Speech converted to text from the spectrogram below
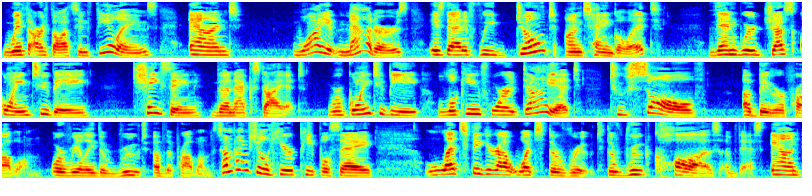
with our thoughts and feelings and why it matters is that if we don't untangle it then we're just going to be chasing the next diet we're going to be looking for a diet to solve a bigger problem or really the root of the problem. Sometimes you'll hear people say, let's figure out what's the root, the root cause of this. And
